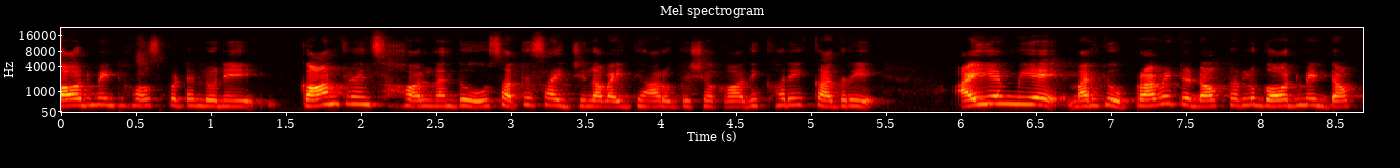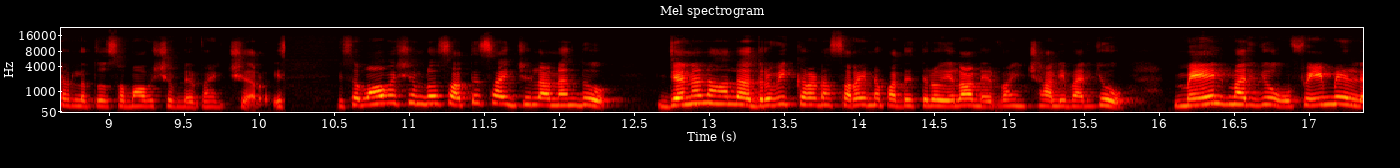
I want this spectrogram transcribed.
గవర్నమెంట్ హాస్పిటల్లోని కాన్ఫరెన్స్ హాల్ నందు సత్యసాయి జిల్లా వైద్య ఆరోగ్య శాఖ అధికారి కదరి ఐఎంఏ మరియు ప్రైవేట్ డాక్టర్లు గవర్నమెంట్ డాక్టర్లతో సమావేశం నిర్వహించారు. ఈ- ఈ సమావేశంలో సత్యసాయి జిల్లా నందు జననాల ధృవీకరణ సరైన పద్ధతిలో ఎలా నిర్వహించాలి మరియు మేల్ మరియు ఫీమేల్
